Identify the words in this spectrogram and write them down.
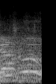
Yeah.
